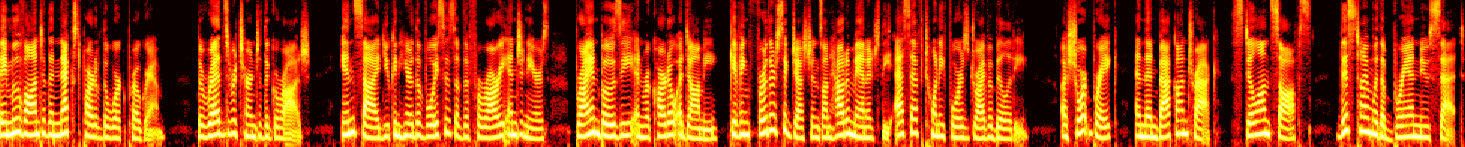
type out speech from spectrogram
they move on to the next part of the work program. The Reds return to the garage. Inside, you can hear the voices of the Ferrari engineers, Bryan Bozzi and Riccardo Adami, giving further suggestions on how to manage the SF24's drivability. A short break, and then back on track, still on softs, this time with a brand new set.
